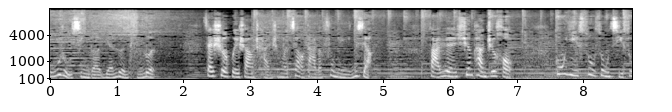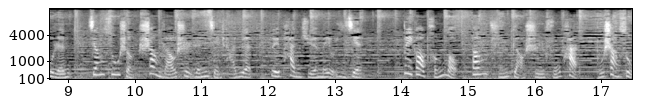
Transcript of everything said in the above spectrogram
侮辱性的言论评论，在社会上产生了较大的负面影响。法院宣判之后，公益诉讼起诉人江苏省上饶市人民检察院对判决没有意见，被告彭某当庭表示服判，不上诉。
